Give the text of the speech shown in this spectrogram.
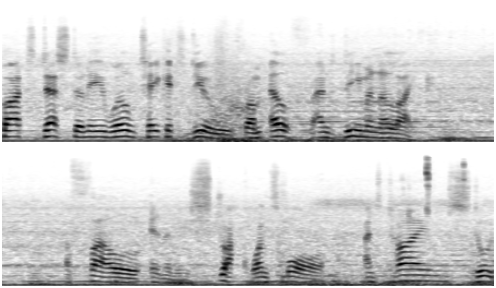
But destiny will take its due from elf and demon alike. A foul enemy struck once more, and time stood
